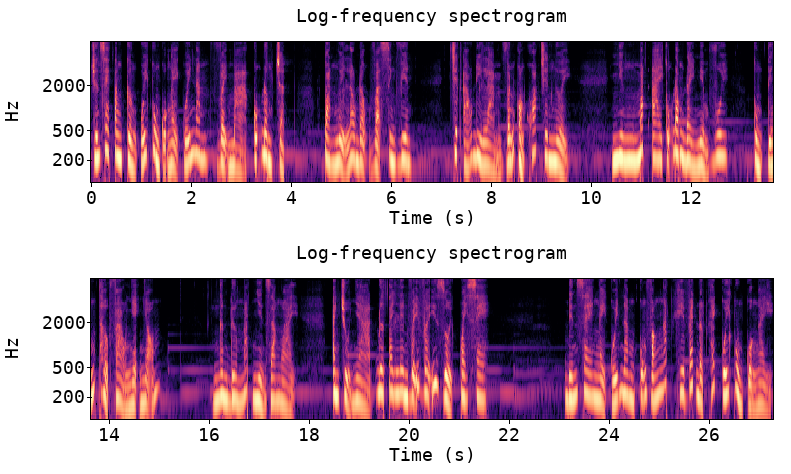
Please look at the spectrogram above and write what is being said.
Chuyến xe tăng cường cuối cùng của ngày cuối năm vậy mà cũng đông chật toàn người lao động và sinh viên. Chiếc áo đi làm vẫn còn khoác trên người. Nhưng mắt ai cũng đong đầy niềm vui, cùng tiếng thở phào nhẹ nhõm. Ngân đưa mắt nhìn ra ngoài. Anh chủ nhà đưa tay lên vẫy vẫy rồi quay xe. Bến xe ngày cuối năm cũng vắng ngắt khi vét đợt khách cuối cùng của ngày.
